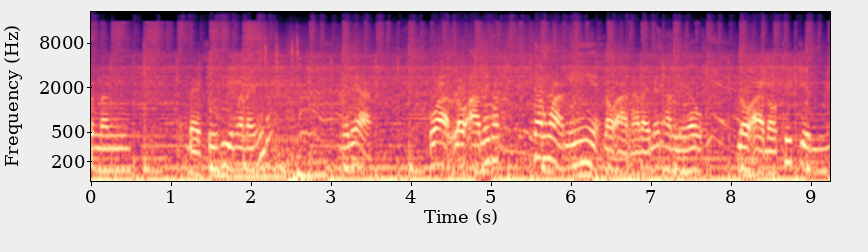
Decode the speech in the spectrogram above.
กำลังแบกซูพีมาอะไรไม่ไม่ได้อ่านเพราะว่าเราอ่านไม่ทันจังหวะนี้เราอ่านอะไรไม่ทันแล้ว เราอ่านออกที่เกมนี้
